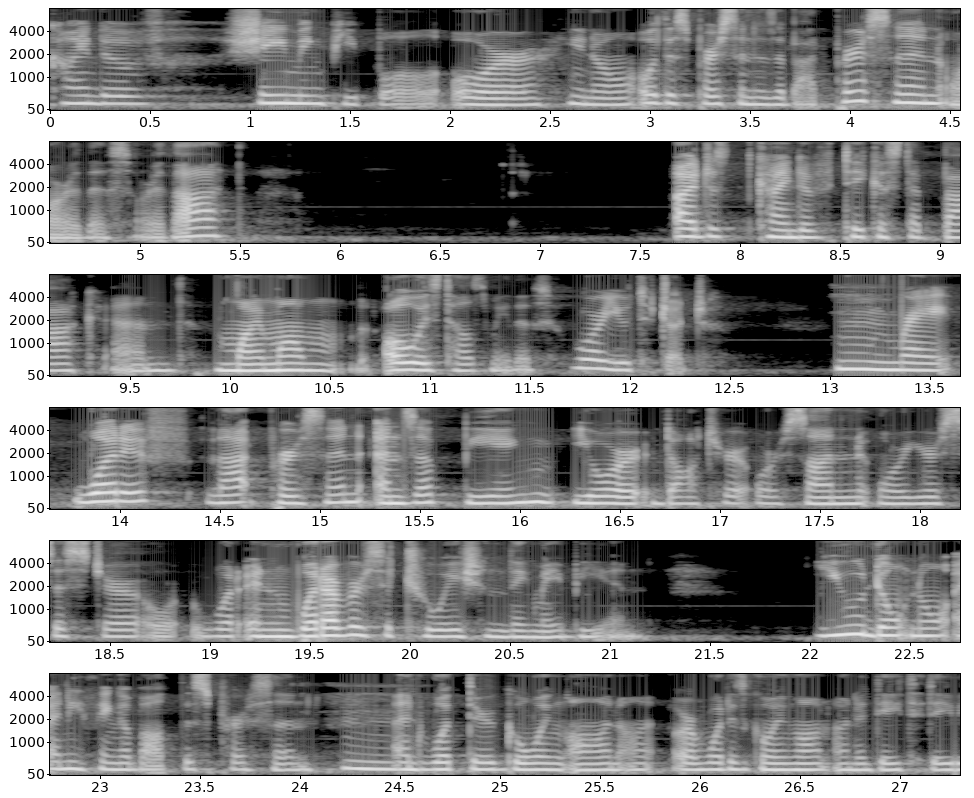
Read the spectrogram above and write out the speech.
kind of shaming people or, you know, oh, this person is a bad person or this or that. I just kind of take a step back, and my mom always tells me this who are you to judge? Mm, right. What if that person ends up being your daughter or son or your sister or what in whatever situation they may be in? You don't know anything about this person Mm. and what they're going on, on or what is going on on a day-to-day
